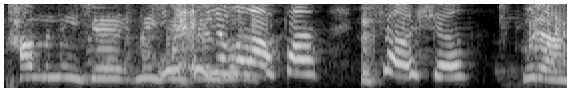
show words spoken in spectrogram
他们那些那些为什么老放笑声？鼓掌！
